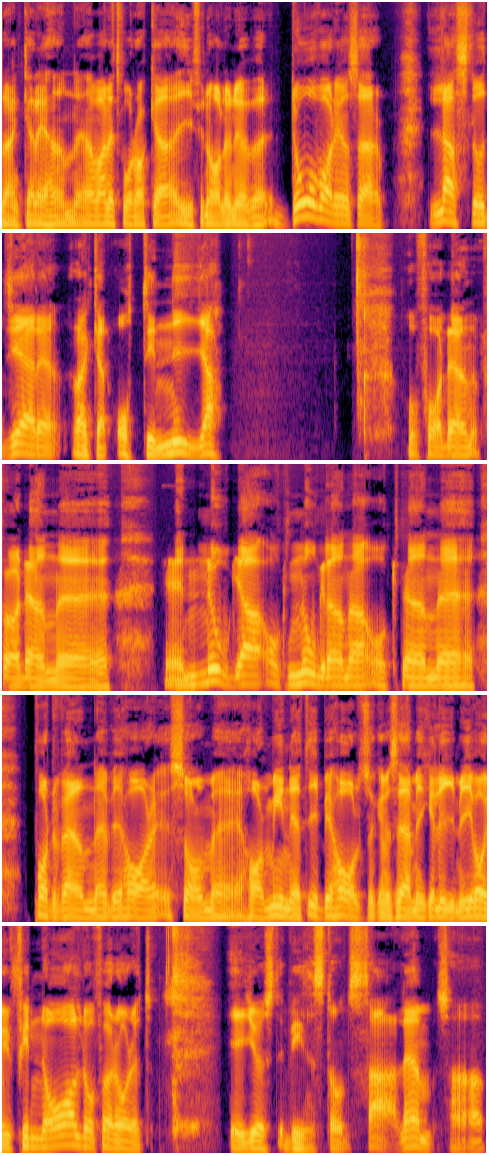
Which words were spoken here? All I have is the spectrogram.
rankade han. Han vann i två raka i finalen över. Då var det en serb. Laszlo Djere rankad 89. Och för den, för den eh, eh, noga och noggranna och den eh, poddvän vi har som eh, har minnet i behåll så kan vi säga Mikael Ymer var ju final då förra året i just Winston-Salem. Så,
